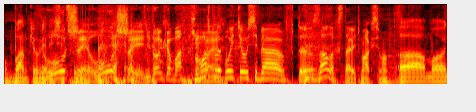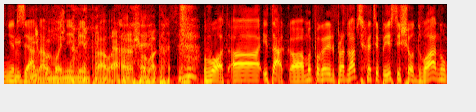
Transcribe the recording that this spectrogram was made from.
банки увеличить Лучший, себе. лучший, не только банки. Может, вы будете у себя в э, залах ставить максимум? М, Нельзя нам, мы не имеем права. Хорошо, ладно. Вот. а, Итак, а, мы поговорили про два психотипа. Есть еще два. Ну,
